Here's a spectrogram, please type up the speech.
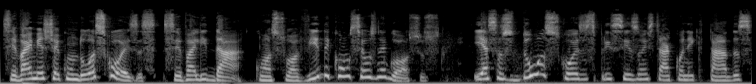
Você vai mexer com duas coisas. Você vai lidar com a sua vida e com os seus negócios. E essas duas coisas precisam estar conectadas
